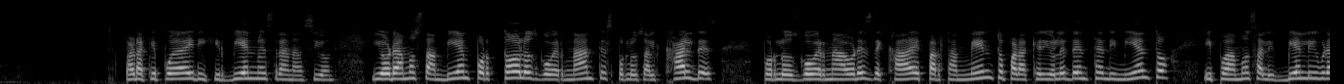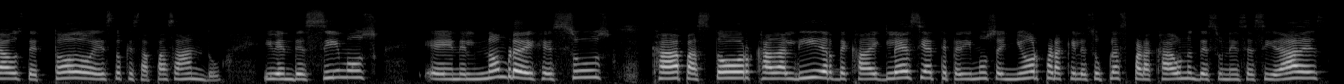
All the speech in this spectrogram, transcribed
para que pueda dirigir bien nuestra nación. Y oramos también por todos los gobernantes, por los alcaldes, por los gobernadores de cada departamento, para que Dios les dé entendimiento y podamos salir bien librados de todo esto que está pasando. Y bendecimos en el nombre de Jesús cada pastor, cada líder de cada iglesia. Te pedimos, Señor, para que le suplas para cada uno de sus necesidades.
